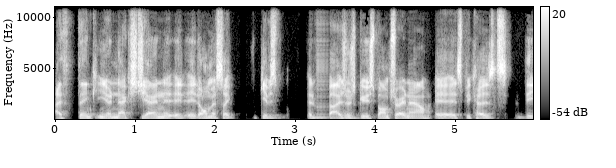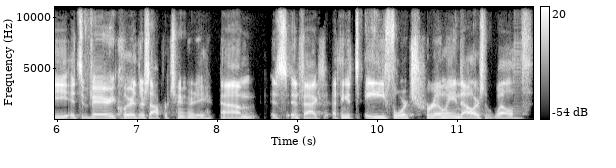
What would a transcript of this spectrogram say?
I think, you know, next gen, it, it almost like gives advisors goosebumps right now. It's because the it's very clear there's opportunity. Um, it's in fact, I think it's 84 trillion dollars of wealth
